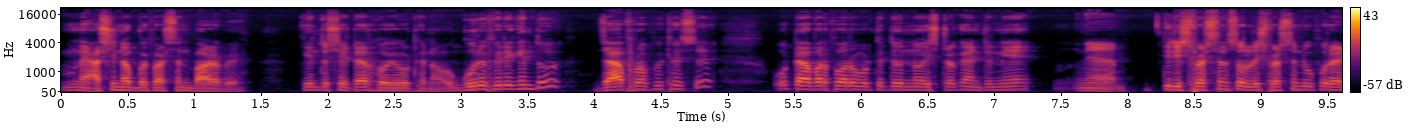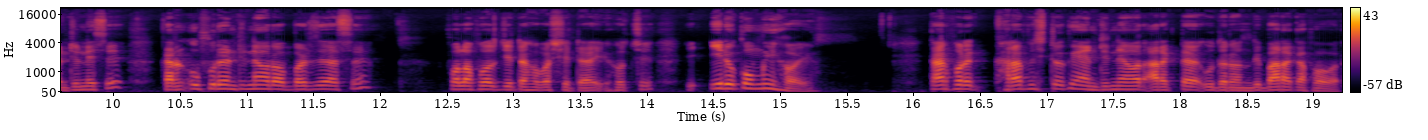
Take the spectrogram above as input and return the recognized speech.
মানে আশি নব্বই পার্সেন্ট বাড়বে। কিন্তু সেটা আর হয়ে ওঠে না। ও ঘুরে ফিরে কিন্তু যা প্রফিট হয়েছে, ওটা আবার পরবর্তীতে অন্য স্টকে অ্যান্টি নিয়ে তিরিশ পার্সেন্ট চল্লিশ পার্সেন্ট উপরে অ্যান্টি নিয়েছে কারণ উপরে অ্যান্টি নেওয়ার অভ্যাস যে আছে ফলাফল যেটা হবার সেটাই হচ্ছে এরকমই হয়। তারপরে খারাপ স্টকে অ্যান্টি নেওয়ার আরেকটা উদাহরণ দিই বারাকা পাওয়ার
